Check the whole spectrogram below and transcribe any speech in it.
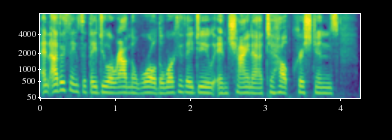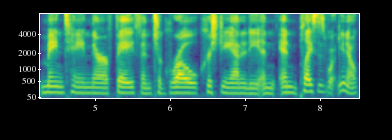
and other things that they do around the world, the work that they do in China to help Christians maintain their faith and to grow Christianity in, in places where, you know,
